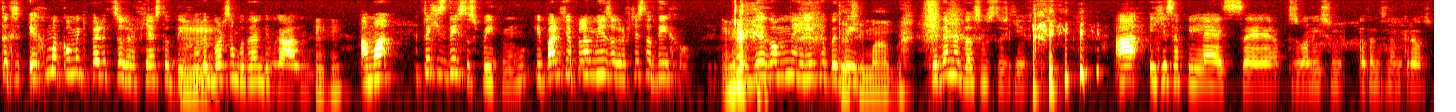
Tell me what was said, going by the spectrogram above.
Το ξε- Έχουμε ακόμα εκεί πέρα τη ζωγραφιά στον τοίχο, Μμμ. δεν μπορούσαν ποτέ να τη βγάλουν. Μμμ. Άμα το έχεις δει στο σπίτι μου, υπάρχει απλά μία ζωγραφιά στον τοίχο. Ναι. Γιατί εγώ ήμουν ηλίθιο Το παιδί. θυμάμαι. και δεν με δώσαν στους γύφτου. Α, είχες απειλές ε, από τους γονείς σου όταν ήσουν μικρός;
